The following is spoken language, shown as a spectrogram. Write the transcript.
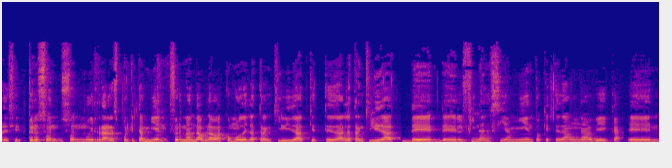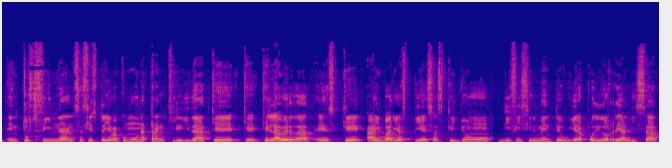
decir, pero son, son muy raras porque también Fernanda hablaba como de la tranquilidad que te da, la tranquilidad de, del financiamiento que te da una beca en en tus finanzas y esto te lleva como una tranquilidad que, que, la verdad es que hay varias piezas que yo difícilmente hubiera podido realizar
